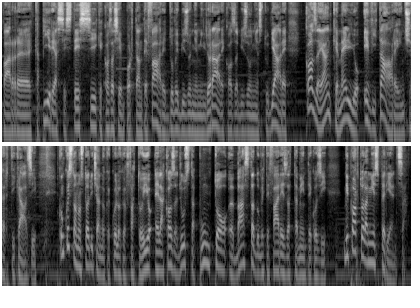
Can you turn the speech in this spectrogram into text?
far eh, capire a se stessi che cosa sia importante fare, dove bisogna migliorare, cosa bisogna studiare, cosa è anche meglio evitare in certi casi. Con questo non sto dicendo che quello che ho fatto io è la cosa giusta, punto, eh, basta, dovete fare esattamente così. Vi porto la mia esperienza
